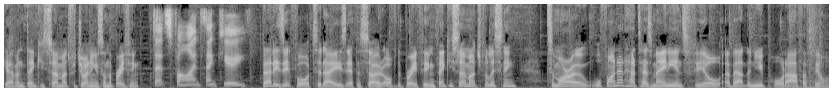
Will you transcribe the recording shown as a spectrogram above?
Gavin, thank you so much for joining us on the briefing. That's fine. Thank you. That is it for today's episode of the briefing. Thank you so much for listening. Tomorrow, we'll find out how Tasmanians feel about the new Port Arthur film.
